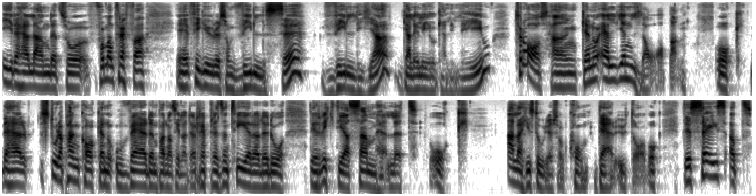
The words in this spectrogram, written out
i det här landet så får man träffa eh, figurer som Vilse, Vilja, Galileo Galileo, Trashanken och älgen Laban. Och det här stora pannkakan och världen på andra sidan det representerade då det riktiga samhället och alla historier som kom där utav. Och det sägs att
